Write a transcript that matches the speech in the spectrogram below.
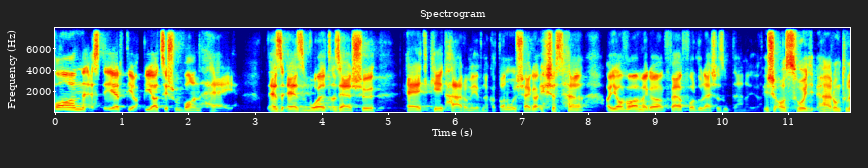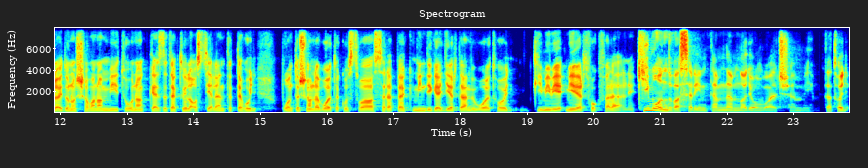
van, ezt érti a piac, és van hely. Ez, ez volt az első egy-két-három évnek a tanulsága, és ez a, a java, meg a felfordulás az utána jött. És az, hogy három tulajdonosa van a mítónak, kezdetektől azt jelentette, hogy pontosan le voltak osztva a szerepek, mindig egyértelmű volt, hogy ki mi, miért fog felelni? Kimondva szerintem nem nagyon volt semmi. Tehát, hogy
